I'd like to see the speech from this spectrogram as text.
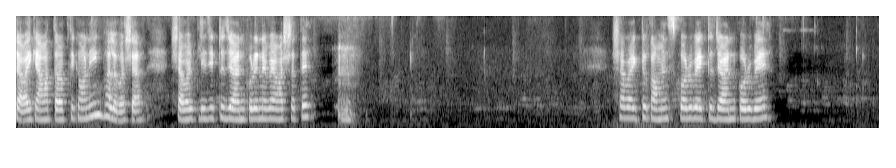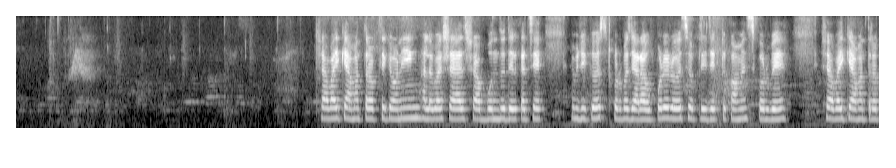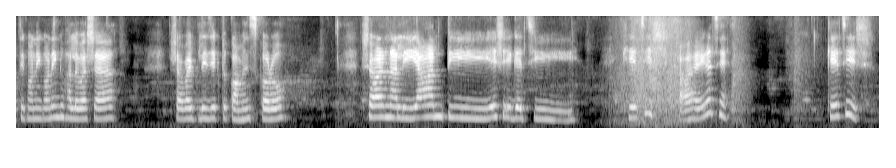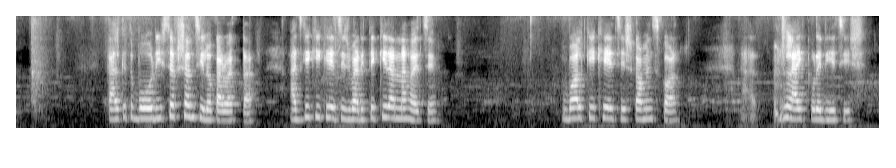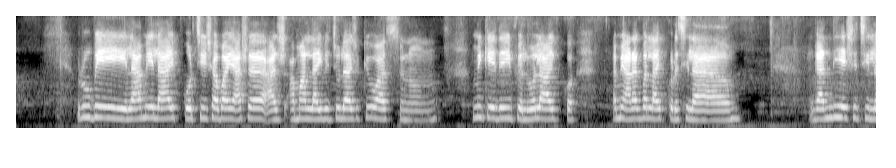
সবাইকে আমার তরফ থেকে অনেক ভালোবাসা। সবাই প্লিজ একটু জয়েন করে নেবে আমার সাথে। সবাই একটু কমেন্টস করবে, একটু জয়েন করবে। সবাইকে আমার তরফ থেকে অনেক ভালোবাসা। সব বন্ধুদের কাছে আমি রিকোয়েস্ট করব, যারা উপরে রয়েছে প্লিজ একটু কমেন্টস করবে। সবাইকে আমার তরফ থেকে অনেক অনেক ভালোবাসা। সবাই প্লিজ একটু কমেন্টস করো। স্বর্ণালী আন্টি এসে গেছি। খেয়েছিস? খাওয়া হয়ে গেছে? খেয়েছিস? কালকে তো বউ রিসেপশন ছিল কারও একটা। আজকে কি খেয়েছিস? বাড়িতে কি রান্না হয়েছে? বল কি খেয়েছিস? কমেন্টস কর। লাইক করে দিয়েছিস। রুবেল, আমি লাইভ করছি, সবাই আসে, আস, আমার লাইভে চলে আসে, কেউ আসছে না। আমি কেঁদেই ফেলব লাইক আমি আর একবার লাইভ করেছিলাম। গান্ধী এসেছিল।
